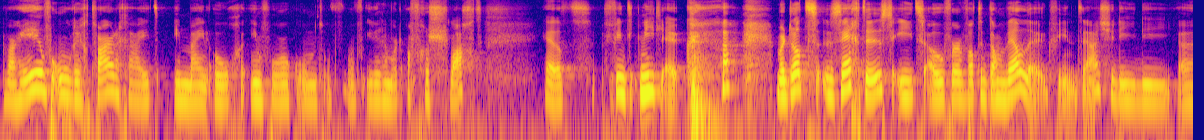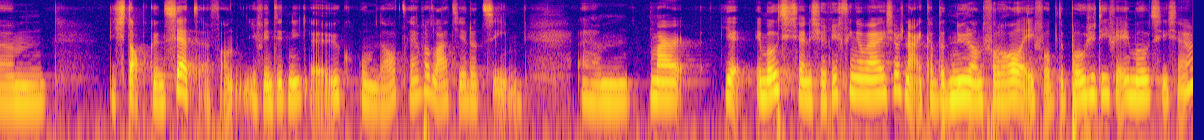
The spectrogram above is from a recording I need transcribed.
waar heel veel onrechtvaardigheid in mijn ogen in voorkomt, of, of iedereen wordt afgeslacht, ja, dat vind ik niet leuk. maar dat zegt dus iets over wat ik dan wel leuk vind. Hè? Als je die, die um, die stap kunt zetten. Van je vindt dit niet leuk, omdat, hè, wat laat je dat zien? Um, maar je emoties zijn dus je richtingenwijzers. Nou, ik heb het nu dan vooral even op de positieve emoties. Hè?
